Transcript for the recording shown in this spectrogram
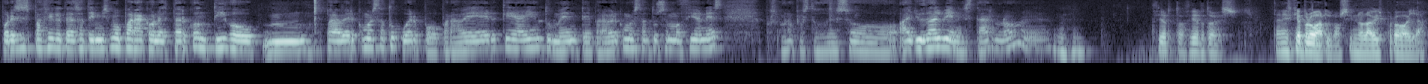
por ese espacio que te das a ti mismo para conectar contigo, mm, para ver cómo está tu cuerpo, para ver qué hay en tu mente, para ver cómo están tus emociones, pues bueno, pues todo eso ayuda al bienestar, ¿no? Cierto, cierto es. Tenéis que probarlo si no lo habéis probado ya.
